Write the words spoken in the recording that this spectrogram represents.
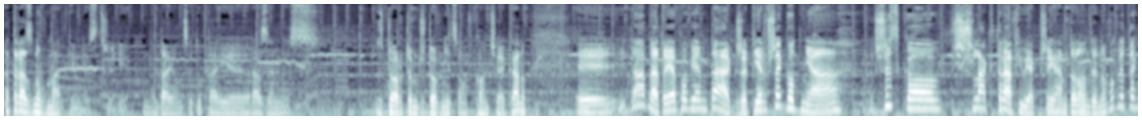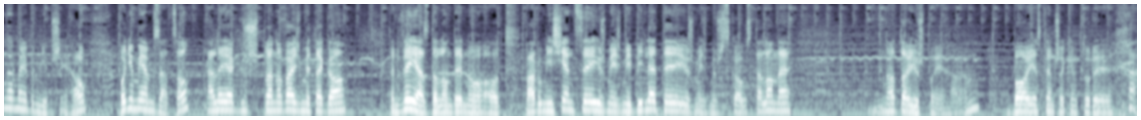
A teraz znów Martin jest, czyli nadający tutaj e, razem z, z George'em dżdżownicą w kącie ekranu. Yy, dobra, to ja powiem tak, że pierwszego dnia wszystko szlak trafił, jak przyjechałem do Londynu. W ogóle tak normalnie bym nie przyjechał, bo nie miałem za co, ale jak już planowaliśmy tego, ten wyjazd do Londynu od paru miesięcy, już mieliśmy bilety, już mieliśmy wszystko ustalone, no to już pojechałem bo jestem człowiekiem, który, ha,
